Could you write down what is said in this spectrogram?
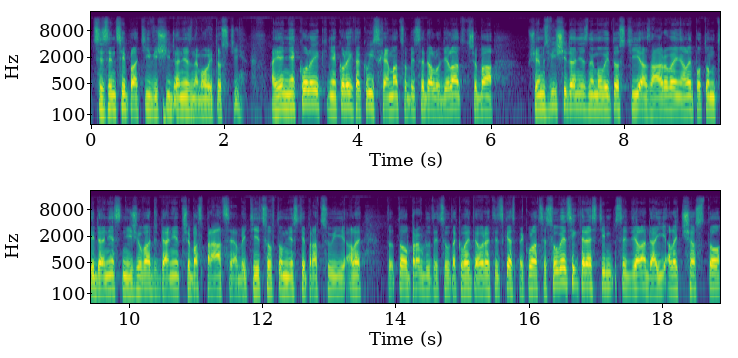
cizinci platí vyšší daně z nemovitostí. A je několik, několik takových schémat, co by se dalo dělat, třeba všem zvýšit daně z nemovitostí a zároveň ale potom ty daně snižovat daně třeba z práce, aby ti, co v tom městě pracují, ale to, to opravdu teď jsou takové teoretické spekulace. Jsou věci, které s tím se dělat dají, ale často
